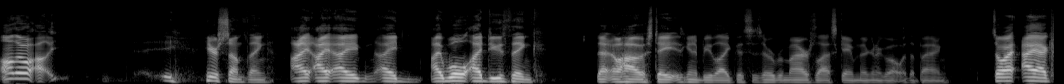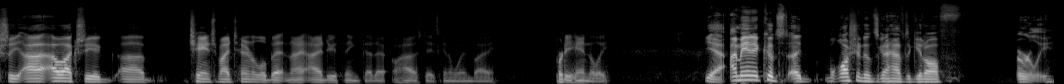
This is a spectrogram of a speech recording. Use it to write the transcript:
Although, uh, here's something. I, I, I, I, I will. I do think that Ohio State is going to be like this is Urban Meyer's last game. They're going to go out with a bang. So I, I actually, I, I'll actually uh, change my tone a little bit, and I, I do think that uh, Ohio State's going to win by pretty handily. Yeah, I mean, it could. Uh, Washington's going to have to get off early.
